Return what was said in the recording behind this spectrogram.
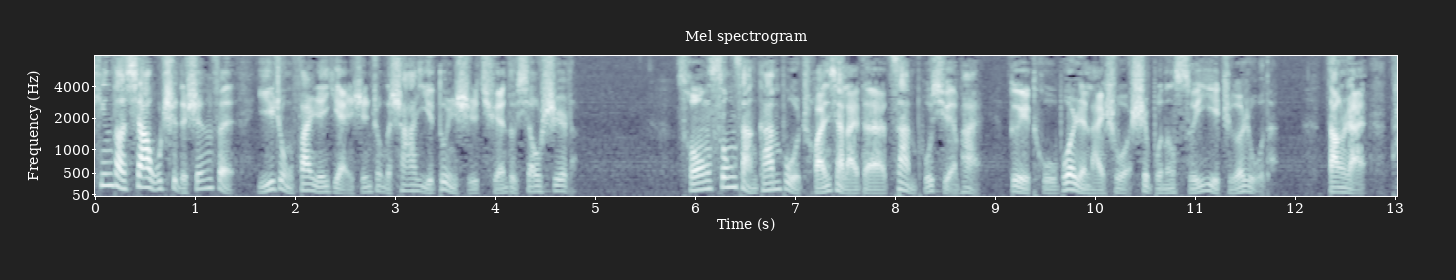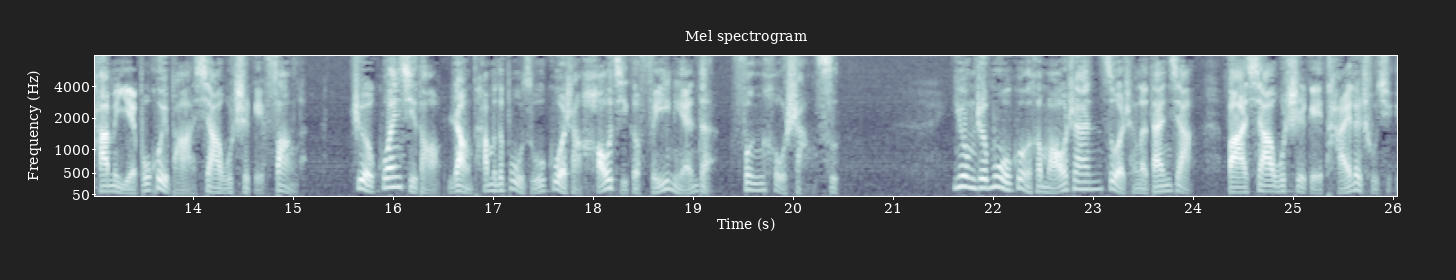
听到夏无赤的身份，一众番人眼神中的杀意顿时全都消失了。从松赞干部传下来的赞普血脉，对吐蕃人来说是不能随意折辱的。当然，他们也不会把夏无赤给放了，这关系到让他们的部族过上好几个肥年的丰厚赏赐。用着木棍和毛毡做成了担架，把夏无赤给抬了出去。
